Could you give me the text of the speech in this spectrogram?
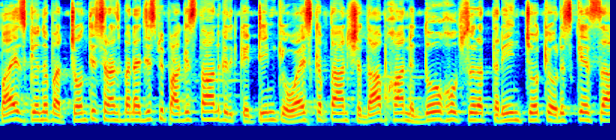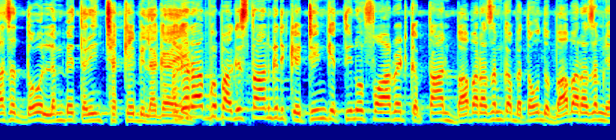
बाईस गेंदों पर चौंतीस रन बनाए जिसमें पाकिस्तान क्रिकेट टीम के वाइस कप्तान शदाब खान ने दो खूबसूरत तरीन चौके और इसके साथ साथ दो लंबे तरीन छक्के भी लगाए। अगर आपको पाकिस्तान क्रिकेट टीम के तीनों फॉर्मेट कप्तान बाबर आज़म का बताऊँ तो बाबर आज़म ने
